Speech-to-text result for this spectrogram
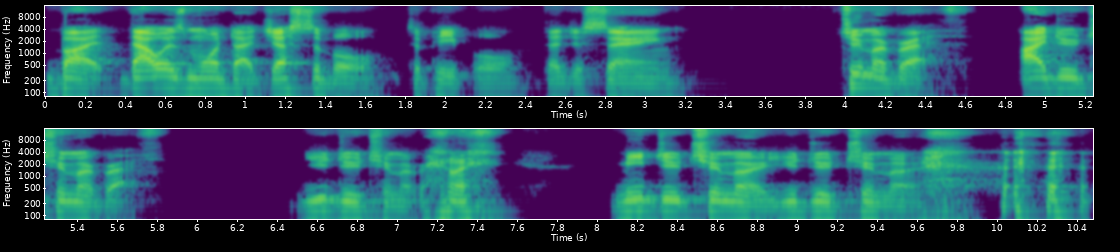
but that was more digestible to people than just saying, "Tummo breath." I do Tummo breath. You do Tummo breath. like, me do tummo, you do tummo.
